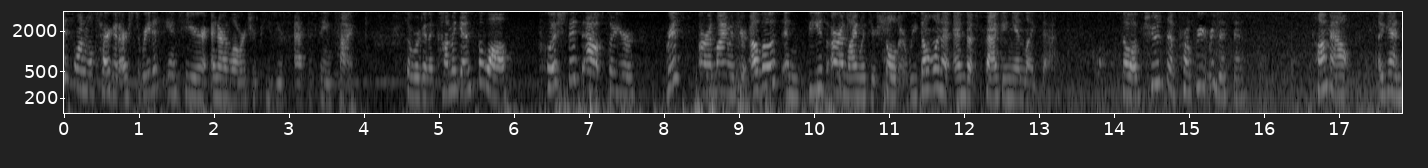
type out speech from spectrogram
this one will target our serratus anterior and our lower trapezius at the same time. So we're gonna come against the wall, push this out so your wrists are in line with your elbows and these are in line with your shoulder. We don't wanna end up sagging in like that. So choose the appropriate resistance, come out, again,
